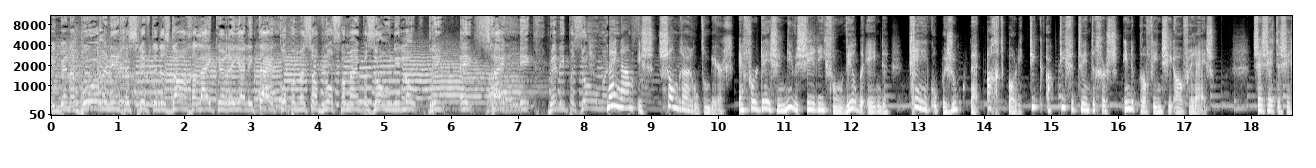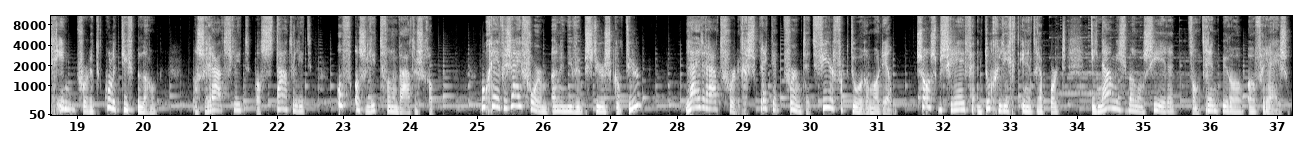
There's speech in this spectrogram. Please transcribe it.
Ik ben geboren in geschriften, dus dan gelijke realiteit. Koppen mezelf los van mijn persoon die loopt, drink, eet, scheid. Ik ben die persoon. Mijn naam is Sandra Rottenberg en voor deze nieuwe serie van Wilde Eenden ging ik op bezoek bij acht politiek actieve twintigers in de provincie Overijssel. Zij zetten zich in voor het collectief belang, als raadslid, als statenlid of als lid van een waterschap. Hoe geven zij vorm aan een nieuwe bestuurscultuur? Leidraad voor de gesprekken vormt het vier-factoren-model, zoals beschreven en toegelicht in het rapport Dynamisch Balanceren van Trendbureau Overijssel.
